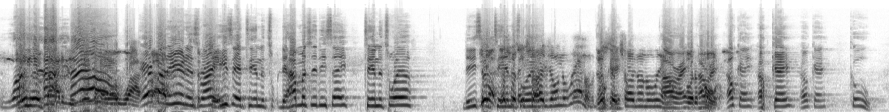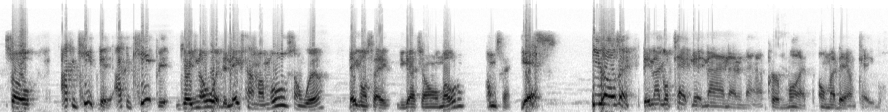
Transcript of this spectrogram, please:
you- wow. anybody that's ever had Wi-Fi- Everybody hear this, right? He said 10 to 12. How much did he say? 10 to 12? Did he say Yeah, 10 to what they 12? charge on the rental. That's they charge on the rental All right. for the All Okay. Okay. Okay. Cool. So I can keep that. I can keep it. So you know what? The next time I move somewhere, they're gonna say, "You got your own modem." I'm gonna say, "Yes." You know what I'm saying? They're not gonna tack that nine ninety nine per month on my damn cable.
